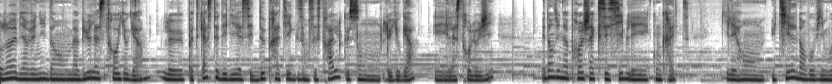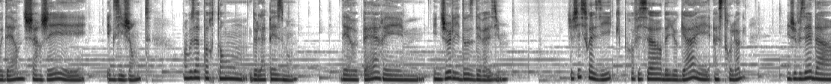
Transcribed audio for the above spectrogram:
Bonjour et bienvenue dans ma bulle Astro Yoga, le podcast dédié à ces deux pratiques ancestrales que sont le yoga et l'astrologie, mais dans une approche accessible et concrète qui les rend utiles dans vos vies modernes, chargées et exigeantes, en vous apportant de l'apaisement, des repères et une jolie dose d'évasion. Je suis Swazik, professeur de yoga et astrologue, et je vous aide à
